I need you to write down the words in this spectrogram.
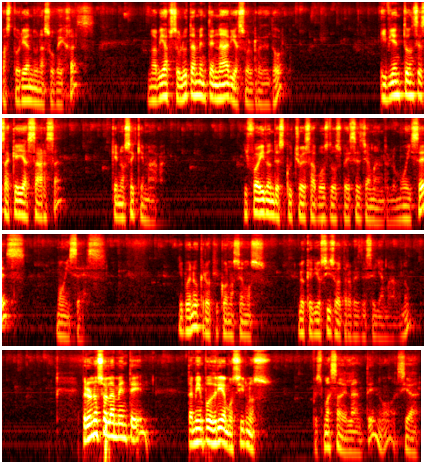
pastoreando unas ovejas, no había absolutamente nadie a su alrededor, y vio entonces aquella zarza que no se quemaba. Y fue ahí donde escuchó esa voz dos veces llamándolo, Moisés, Moisés. Y bueno, creo que conocemos lo que Dios hizo a través de ese llamado, ¿no? Pero no solamente él, también podríamos irnos pues más adelante, ¿no? Hacia,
